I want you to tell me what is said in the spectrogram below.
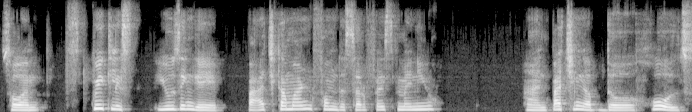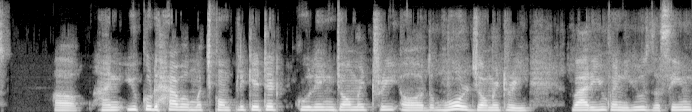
So I'm quickly using a patch command from the surface menu and patching up the holes uh, and you could have a much complicated cooling geometry or the mold geometry where you can use the same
